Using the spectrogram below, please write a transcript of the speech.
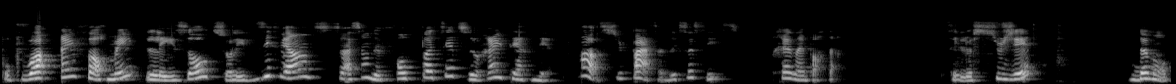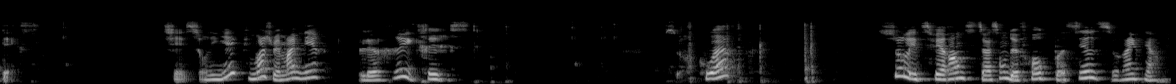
Pour pouvoir informer les autres sur les différentes situations de fraude possibles sur Internet. Ah, super, ça veut dire que ça, c'est très important. C'est le sujet de mon texte. Tiens, surligné, puis moi, je vais même venir le réécrire ici. Sur quoi? Sur les différentes situations de fraude possibles sur Internet.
